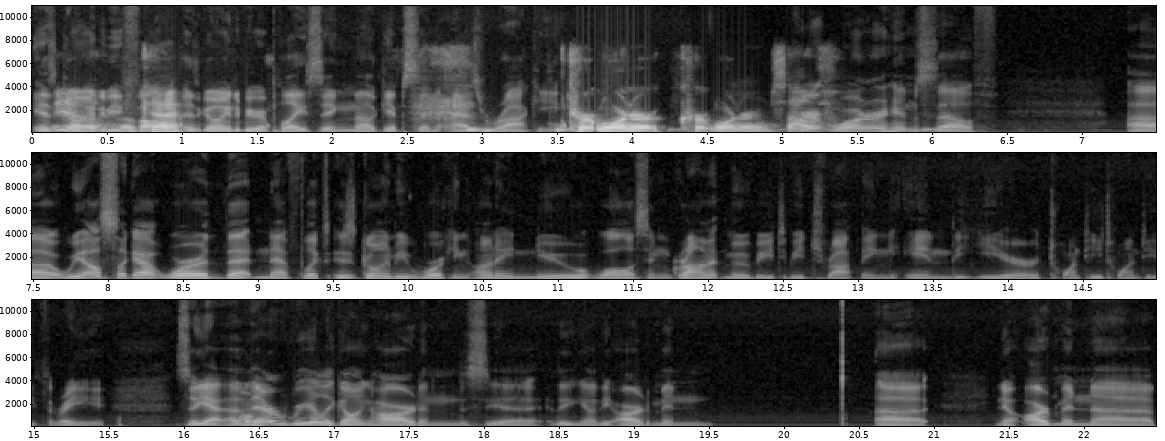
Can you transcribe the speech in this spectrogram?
is Yeah, going to be fol- okay. is going to be replacing Mel Gibson as Rocky. Kurt Warner, Kurt Warner himself. Kurt Warner himself. Uh, we also got word that Netflix is going to be working on a new Wallace and Gromit movie to be dropping in the year 2023. So yeah, uh, Oh. they're really going hard in this, uh, the you know the Aardman, uh, you know Aardman uh,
